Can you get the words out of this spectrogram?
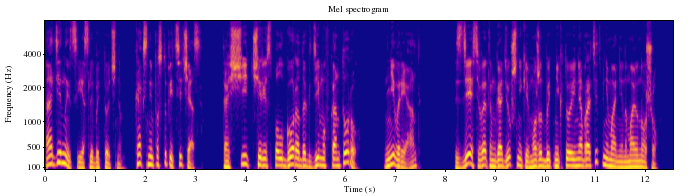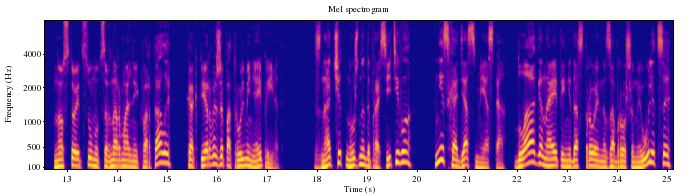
Одиныц, если быть точным. Как с ним поступить сейчас? Тащить через полгорода к Диму в контору? Не вариант. Здесь, в этом гадюшнике, может быть, никто и не обратит внимания на мою ношу, но стоит сунуться в нормальные кварталы, как первый же патруль меня и примет. Значит, нужно допросить его, не сходя с места. Благо, на этой недостроенно заброшенной улице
